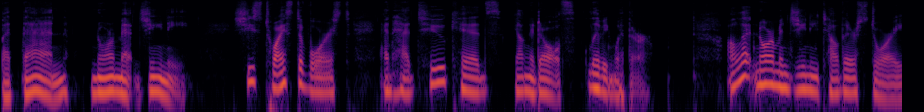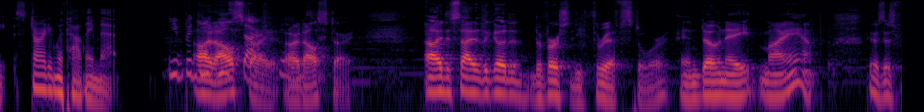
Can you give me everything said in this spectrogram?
But then Norm met Jeannie. She's twice divorced and had two kids, young adults, living with her. I'll let Norm and Jeannie tell their story, starting with how they met. You, but All right, you- you I'll start. start. All right, I'll start. start. I decided to go to the Diversity Thrift Store and donate my amp. There's this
